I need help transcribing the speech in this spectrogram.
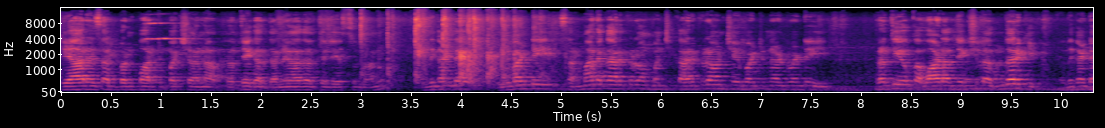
టీఆర్ఎస్ అర్బన్ పార్టీ పక్షాన ప్రత్యేక ధన్యవాదాలు తెలియజేస్తున్నాను. ఎందుకంటే ఇటువంటి సన్మాన కార్యక్రమం మంచి కార్యక్రమం చేపట్టినటువంటి ప్రతి ఒక్క వార్డు అధ్యక్షులందరికీ ఎందుకంటే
